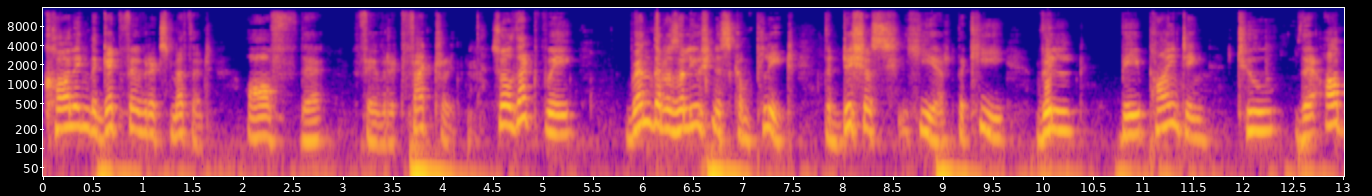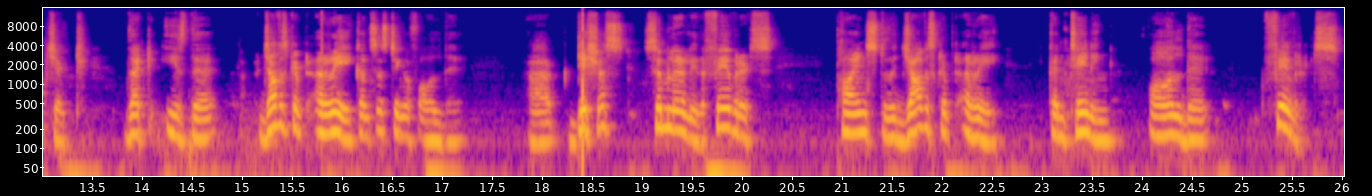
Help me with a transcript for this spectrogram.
calling the get favorites method of the favorite factory. So that way, when the resolution is complete, the dishes here, the key, will be pointing to the object that is the JavaScript array consisting of all the uh, dishes. Similarly, the favorites points to the JavaScript array containing all the favorites.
